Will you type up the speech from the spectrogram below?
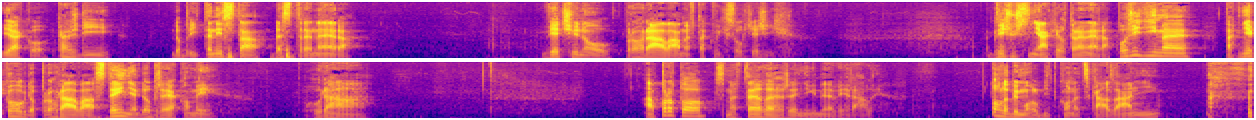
jako každý dobrý tenista bez trenéra. Většinou prohráváme v takových soutěžích. Když už si nějakého trenéra pořídíme, tak někoho, kdo prohrává stejně dobře jako my. Hurá! A proto jsme v téhle hře nikdy nevyhráli. Tohle by mohl být konec kázání.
